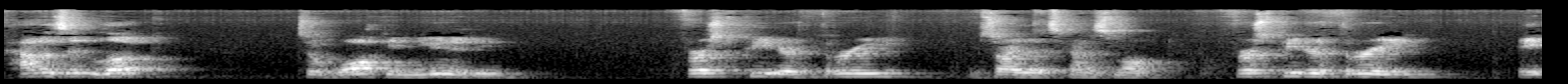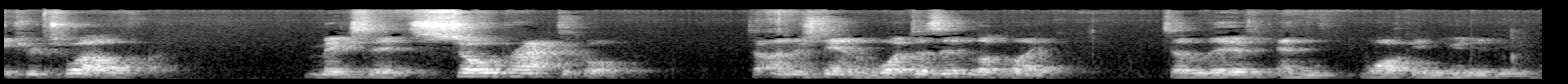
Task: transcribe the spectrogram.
How does it look to walk in unity? 1 Peter 3, I'm sorry that's kind of small. 1 Peter 3, 8 through 12 makes it so practical to understand what does it look like to live and walk in unity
